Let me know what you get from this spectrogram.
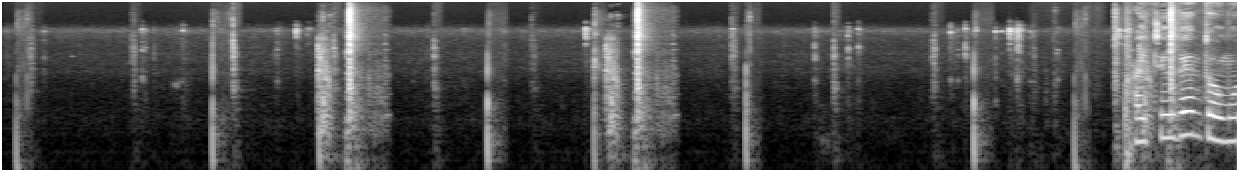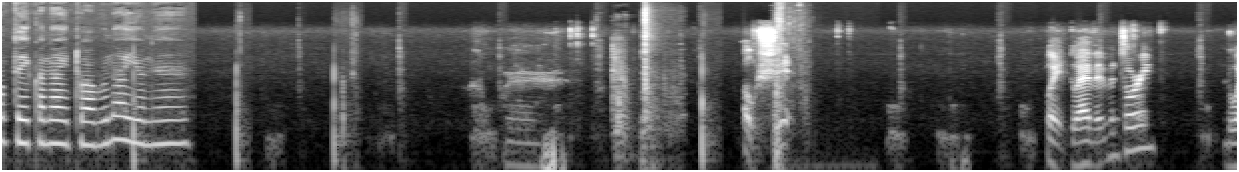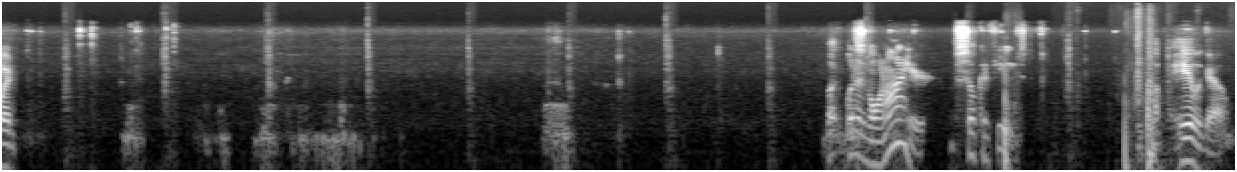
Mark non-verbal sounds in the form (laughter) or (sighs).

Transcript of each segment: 懐中電灯を持っていかないと危ないよね。Oh shit. Wait, do I have inventory? Do I? What what is going on here? I'm so confused. Here we go.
